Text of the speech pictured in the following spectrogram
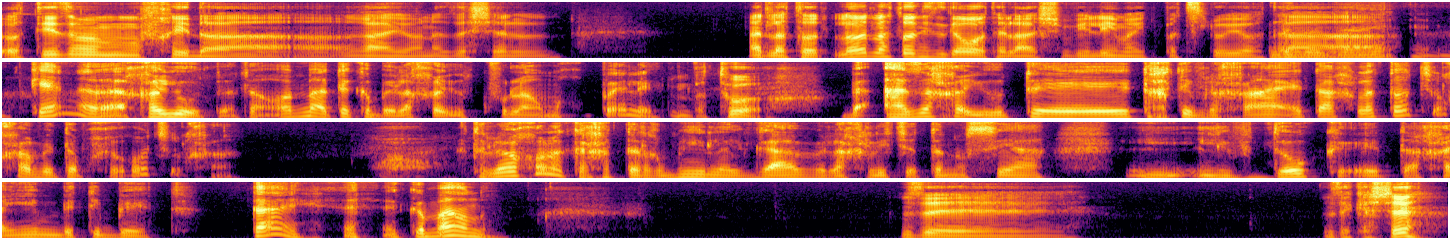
אותי זה מפחיד, הרעיון הזה של הדלתות, לא הדלתות נסגרות, אלא השבילים, ההתפצלויות. ה-. כן, האחריות. אתה עוד מעט תקבל אחריות כפולה ומכופלת. בטוח. ואז האחריות אה, תכתיב לך את ההחלטות שלך ואת הבחירות שלך. אתה לא יכול לקחת תרמיל על גב ולהחליט שאתה נוסע לבדוק את החיים בטיבט. די, גמרנו. זה... זה קשה.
